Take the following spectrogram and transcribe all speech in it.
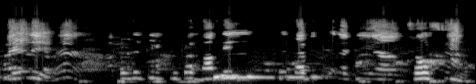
ফাইনালি হ্যাঁ আপনাদের কি বাতিল নাকি সংস্কার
